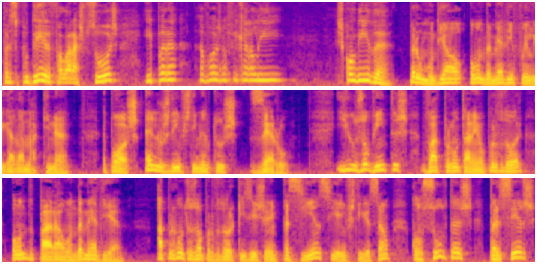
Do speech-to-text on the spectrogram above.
para se poder falar às pessoas e para a voz não ficar ali escondida. Para o Mundial, a onda média foi ligada à máquina. Após anos de investimentos zero e os ouvintes vá perguntarem ao provedor onde para a onda média. Há perguntas ao provedor que exigem paciência e investigação, consultas, pareceres.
